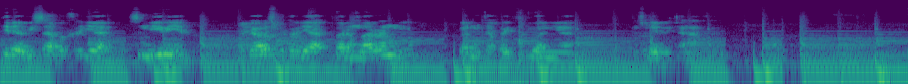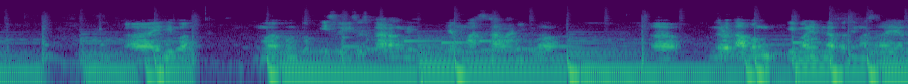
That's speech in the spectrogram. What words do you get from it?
tidak bisa bekerja sendiri ya mereka harus bekerja bareng-bareng gitu, biar mencapai tujuannya yang sudah direncanakan Eh, ini bang untuk isu-isu sekarang nih yang masalah nikel Eh, menurut abang gimana pendapatnya masalah yang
